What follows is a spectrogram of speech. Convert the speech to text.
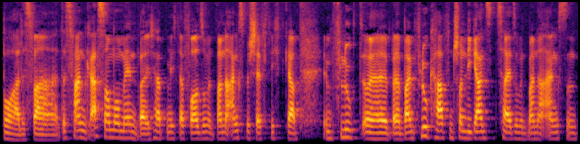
boah, das war, das war ein krasser Moment, weil ich habe mich davor so mit meiner Angst beschäftigt gehabt, im Flug, äh, beim Flughafen schon die ganze Zeit so mit meiner Angst und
